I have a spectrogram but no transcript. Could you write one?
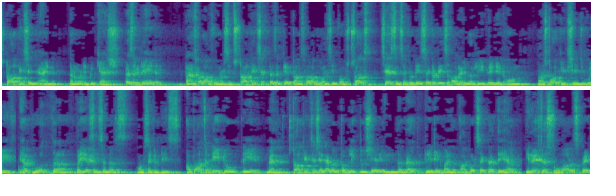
stock exchange and convert into cash. Facilitate transfer of ownership. Stock exchange facilitate transfer of ownership of stocks, shares and securities. Securities are regularly traded on uh, stock exchange which help both the buyers and sellers of securities. Opportunity to create wealth. Stock exchange enable public to share in the wealth created by the corporate sector. They help investors who are spread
